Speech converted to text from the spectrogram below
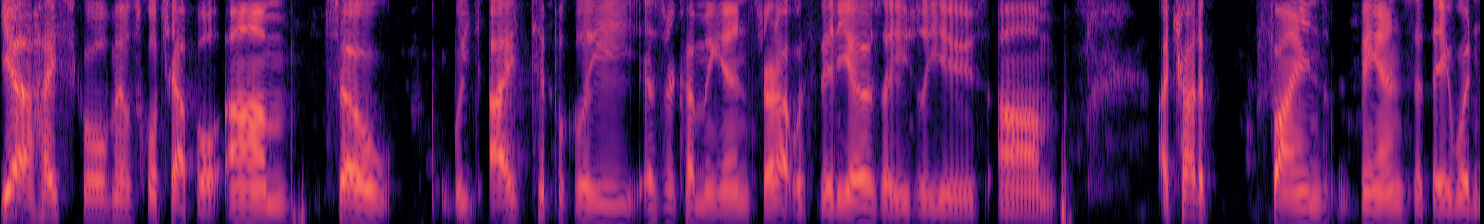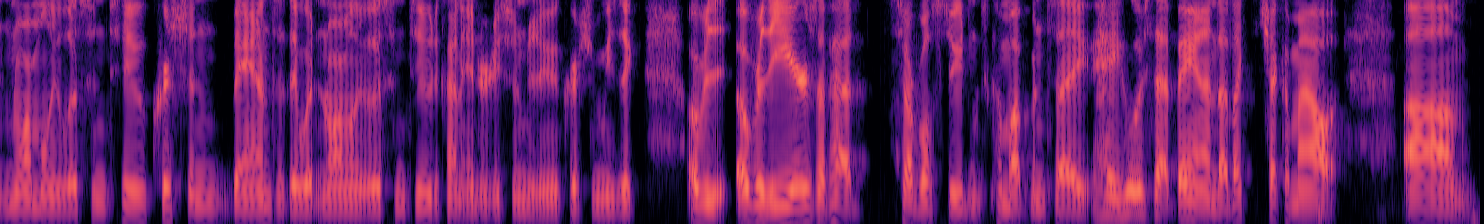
Yeah, high school, middle school chapel. Um, so we, I typically, as they're coming in, start out with videos. I usually use. Um, I try to find bands that they wouldn't normally listen to, Christian bands that they wouldn't normally listen to, to kind of introduce them to new Christian music. Over the over the years, I've had several students come up and say, "Hey, who is that band? I'd like to check them out." Um,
